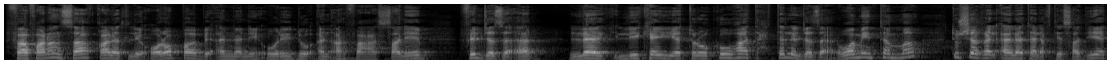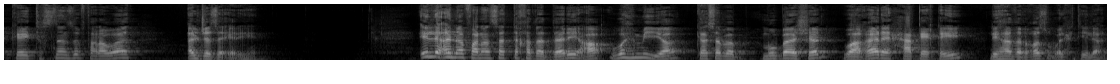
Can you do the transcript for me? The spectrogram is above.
ففرنسا قالت لأوروبا بأنني أريد أن أرفع الصليب في الجزائر لكي يتركوها تحتل الجزائر. ومن ثم تشغل آلاتها الاقتصادية كي تستنزف ثروات الجزائريين. إلا أن فرنسا اتخذت ذريعة وهمية كسبب مباشر وغير حقيقي لهذا الغزو والاحتلال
